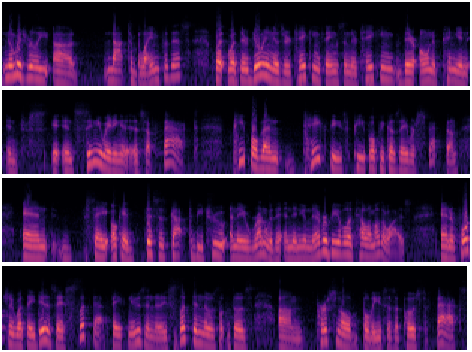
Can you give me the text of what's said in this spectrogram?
nobody's really uh, not to blame for this, but what they're doing is they're taking things and they're taking their own opinion and insinuating it as a fact. People then take these people because they respect them and say, okay, this has got to be true, and they run with it, and then you'll never be able to tell them otherwise. And unfortunately, what they did is they slipped that fake news in there. They slipped in those those um, personal beliefs as opposed to facts,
